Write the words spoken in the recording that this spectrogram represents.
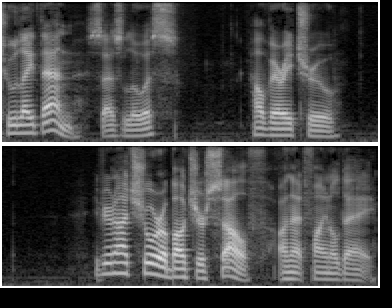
Too late then, says Lewis. How very true. If you're not sure about yourself on that final day,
